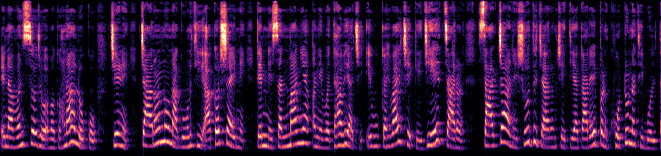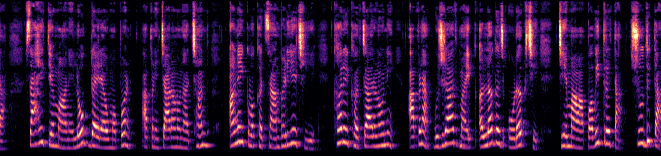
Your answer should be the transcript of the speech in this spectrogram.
એના વંશજો એવા ઘણા લોકો જેણે ચારણોના ગુણથી આકર્ષાઈને તેમને સન્માન્યા અને વધાવ્યા છે. એવું કહેવાય છે કે જે ચારણ સાચા અને શુદ્ધ ચારણ છે ત્યાં ક્યારેય પણ ખોટું નથી બોલતા. સાહિત્યમાં અને લોક ડાયરાઓમાં પણ આપણે ચારણોના છંદ અનેક વખત સાંભળીએ છીએ, ખરેખર ચારણોની આપણા ગુજરાતમાં એક અલગ જ ઓળખ છે, જેમાં પવિત્રતા, શુદ્ધતા,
